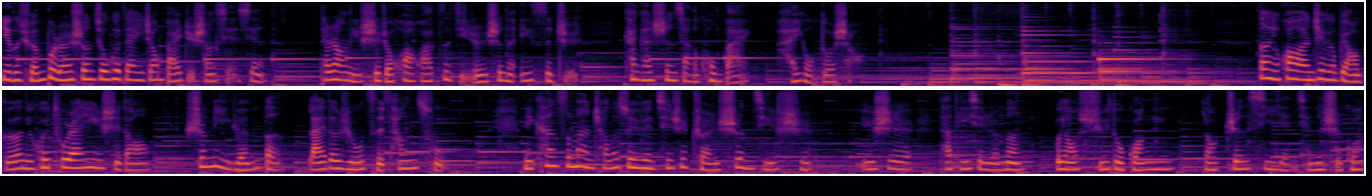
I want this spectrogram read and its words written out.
你的全部人生就会在一张白纸上显现。它让你试着画画自己人生的 A4 纸，看看剩下的空白还有多少。当你画完这个表格，你会突然意识到，生命原本来得如此仓促。你看似漫长的岁月，其实转瞬即逝。于是，他提醒人们不要虚度光阴，要珍惜眼前的时光。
